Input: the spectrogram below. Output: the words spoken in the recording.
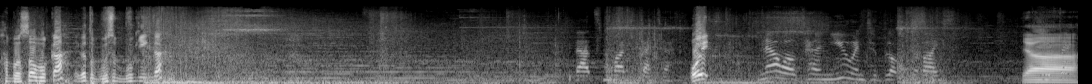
한번 써볼까? 이것도 무슨 무기인가? 오이! 야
